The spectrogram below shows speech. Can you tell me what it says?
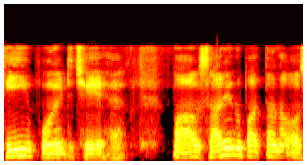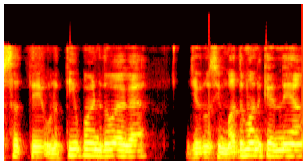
30.6 ਹੈ। ਭਾਵ ਸਾਰੇ ਅਨੁਪਾਤਾਂ ਦਾ ਔਸਤ ਤੇ 29.2 ਹੈਗਾ, ਜਿਹਨੂੰ ਅਸੀਂ ਮੱਧਮਨ ਕਹਿੰਦੇ ਆ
